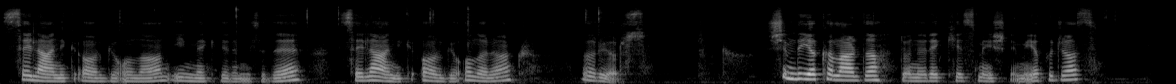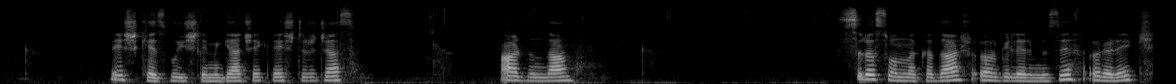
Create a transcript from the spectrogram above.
Selanik örgü olan ilmeklerimizi de Selanik örgü olarak örüyoruz. Şimdi yakalarda dönerek kesme işlemi yapacağız. 5 kez bu işlemi gerçekleştireceğiz. ardından sıra sonuna kadar örgülerimizi örerek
